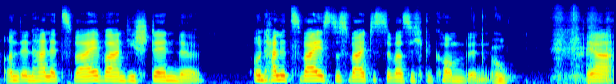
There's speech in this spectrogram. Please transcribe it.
und in Halle 2 waren die Stände. Und Halle 2 ist das weiteste, was ich gekommen bin. Oh. Ja.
